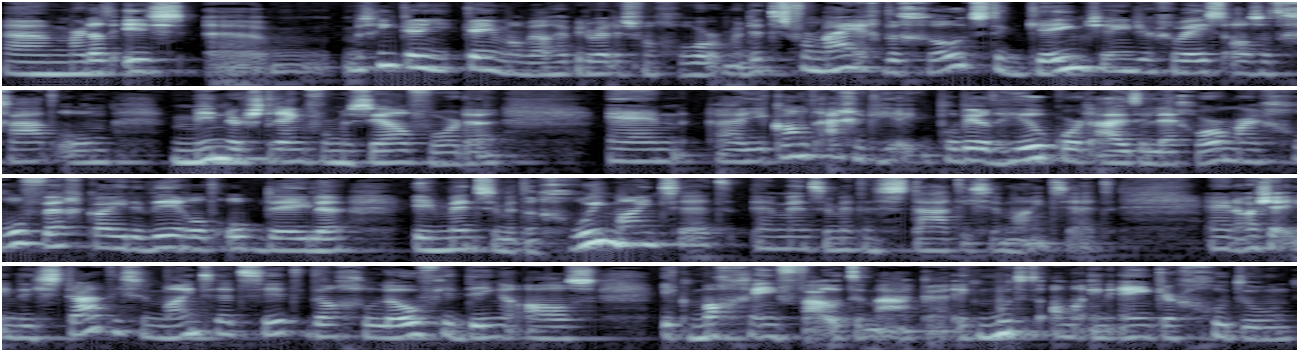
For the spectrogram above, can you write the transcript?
Maar dat is, misschien ken je, ken je hem al wel, heb je er wel eens van gehoord. Maar dit is voor mij echt de grootste gamechanger geweest als het gaat om minder streng voor mezelf worden. En uh, je kan het eigenlijk, ik probeer het heel kort uit te leggen hoor, maar grofweg kan je de wereld opdelen in mensen met een groeimindset en mensen met een statische mindset. En als je in die statische mindset zit, dan geloof je dingen als: ik mag geen fouten maken, ik moet het allemaal in één keer goed doen.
